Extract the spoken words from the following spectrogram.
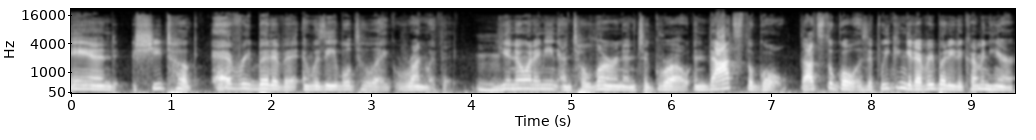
and she took every bit of it and was able to like run with it. You know what I mean? And to learn and to grow. And that's the goal. That's the goal is if we can get everybody to come in here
